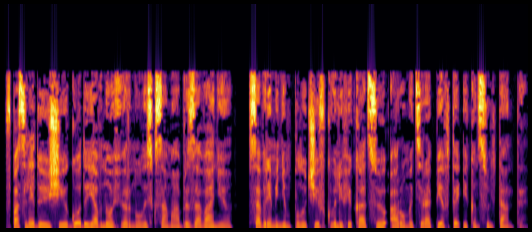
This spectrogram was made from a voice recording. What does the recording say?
В последующие годы я вновь вернулась к самообразованию, со временем получив квалификацию ароматерапевта и консультанта.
